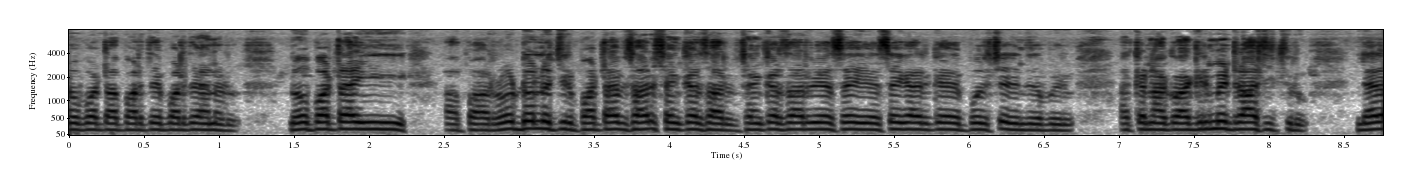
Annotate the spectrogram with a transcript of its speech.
నో పట్ట పడతాయి పడతాయి అన్నాడు. నో పట్ట ఈ రోడ్డు వాళ్ళు వచ్చారు Pattabhi sir Shankar sir. Shankar sir SI SI గారికి పోలీస్ స్టేషన్ పోయారు అక్కడ నాకు అగ్రిమెంట్ రాసి ఇచ్చారు నెల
